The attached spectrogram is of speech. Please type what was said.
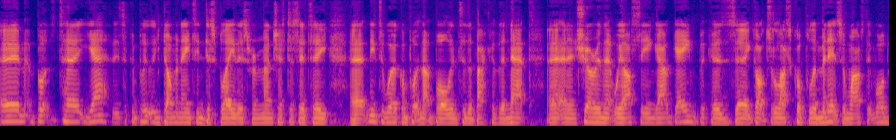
Um, but uh, yeah, it's a completely dominating display this from Manchester City. Uh, need to work on putting that ball into the back of the net uh, and ensuring that we are seeing out game because uh, it got to the last couple of minutes and whilst it was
